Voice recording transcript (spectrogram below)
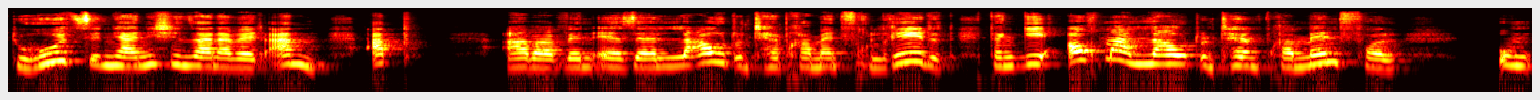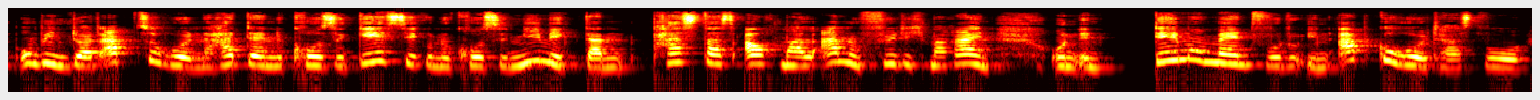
Du holst ihn ja nicht in seiner Welt an, ab. Aber wenn er sehr laut und temperamentvoll redet, dann geh auch mal laut und temperamentvoll um, um ihn dort abzuholen, hat er eine große Gestik und eine große Mimik, dann passt das auch mal an und fühl dich mal rein. Und in dem Moment, wo du ihn abgeholt hast, wo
